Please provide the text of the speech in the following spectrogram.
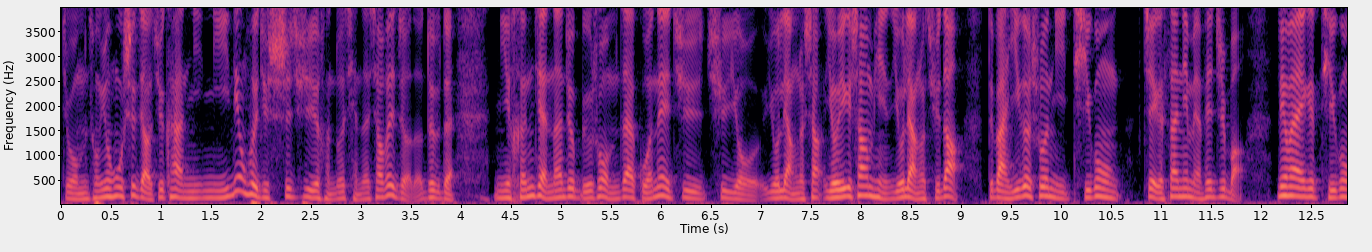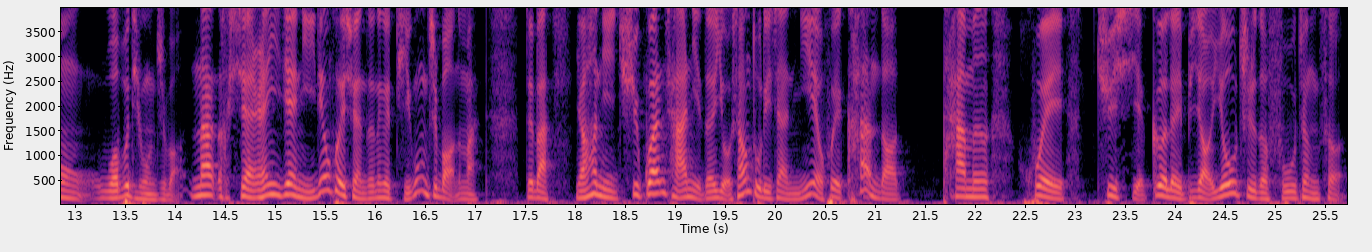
就我们从用户视角去看，你你一定会去失去很多潜在消费者的，对不对？你很简单，就比如说我们在国内去去有有两个商有一个商品有两个渠道，对吧？一个说你提供这个三年免费质保，另外一个提供我不提供质保，那显然易见，你一定会选择那个提供质保的嘛，对吧？然后你去观察你的友商独立站，你也会看到他们会。去写各类比较优质的服务政策，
